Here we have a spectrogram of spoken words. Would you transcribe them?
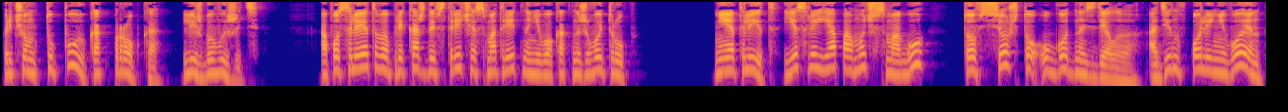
причем тупую, как пробка, лишь бы выжить. А после этого при каждой встрече смотреть на него, как на живой труп. Нет, Лид, если я помочь смогу, то все, что угодно сделаю. Один в поле не воин,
